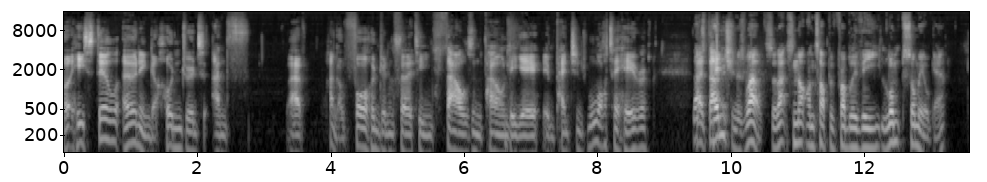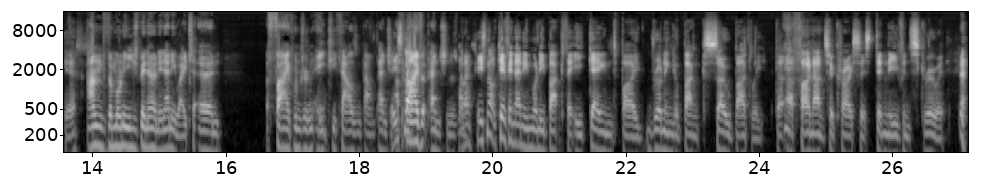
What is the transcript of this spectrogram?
But he's still earning a hundred and th- uh, hang on, four hundred and thirteen thousand pound a year in pensions. What a hero! That's That- that- pension as well. So that's not on top of probably the lump sum he'll get Yes, and the money he's been earning anyway to earn a five hundred and eighty thousand pound pension, He's a not- private pension as well. He's not giving any money back that he gained by running a bank so badly that a financial crisis didn't even screw it.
